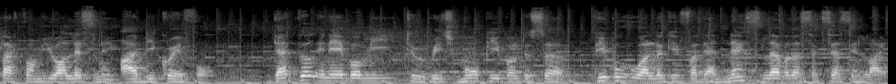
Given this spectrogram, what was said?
platform you are listening, I'd be grateful. That will enable me to reach more people to serve, people who are looking for their next level of success in life.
